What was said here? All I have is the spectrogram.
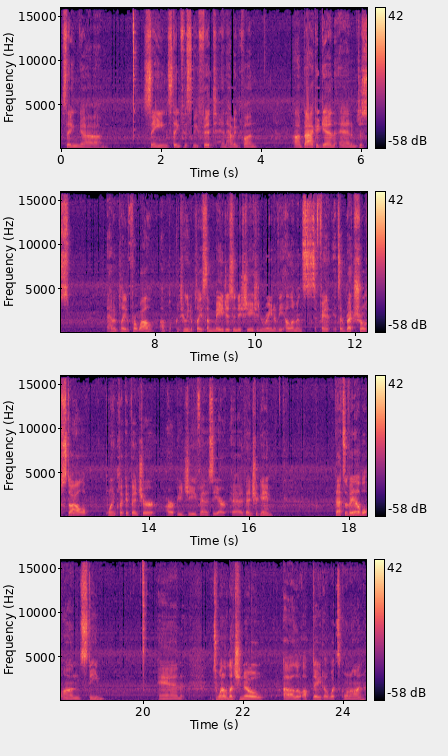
staying um, sane, staying physically fit, and having fun. I'm back again, and I'm just I haven't played it for a while. I'm continuing to play some Mage's Initiation Reign of the Elements. It's a, it's a retro style point-click adventure RPG fantasy ar- adventure game that's available on Steam. And just want to let you know uh, a little update of what's going on.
